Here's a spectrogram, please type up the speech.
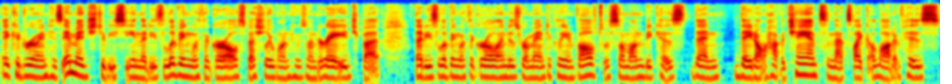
It could ruin his image to be seen that he's living with a girl, especially one who's underage, but that he's living with a girl and is romantically involved with someone because then they don't have a chance, and that's like a lot of his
